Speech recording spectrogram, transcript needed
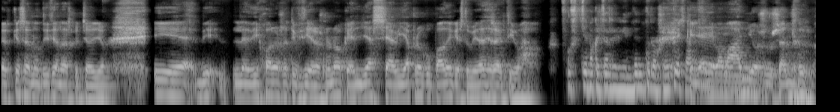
es que esa noticia la he escuchado yo. Y eh, di- le dijo a los artificieros: No, no, que él ya se había preocupado de que estuviera desactivado. Hostia, para que te revienten todos los jeques, Que ya Eh, llevaba años usándolo.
